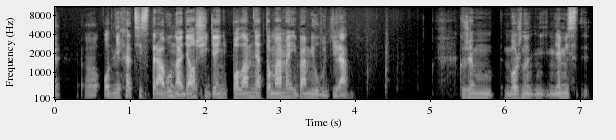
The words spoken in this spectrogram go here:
e, odnechať si stravu na ďalší deň, podľa mňa to máme iba my ľudia. Akože možno, nemysl-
